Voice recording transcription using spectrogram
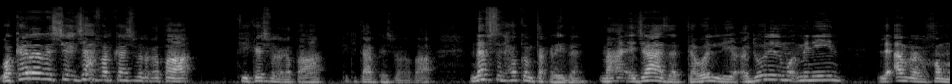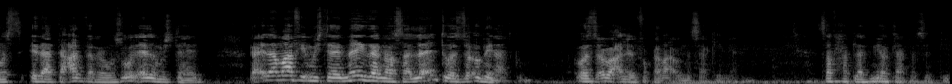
وكرر الشيخ جعفر كاشف الغطاء في كشف الغطاء في كتاب كشف الغطاء نفس الحكم تقريبا مع إجازة تولي عدول المؤمنين لأمر الخمس إذا تعذر الوصول إلى المجتهد. فإذا ما في مجتهد ما يقدر نوصل له أنتم وزعوا بيناتكم. وزعوا على الفقراء والمساكين يعني. صفحة 363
